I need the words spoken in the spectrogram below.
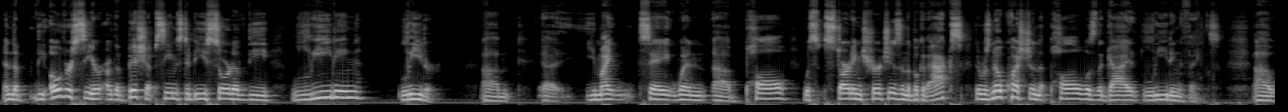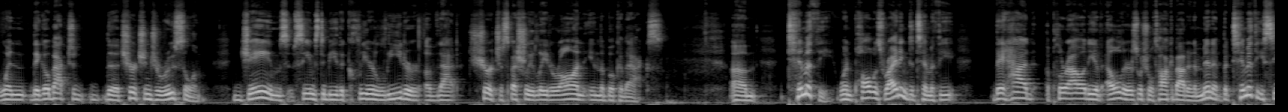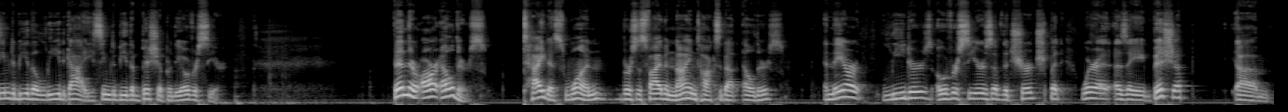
And the, the overseer or the bishop seems to be sort of the leading leader. Um, uh, you might say when uh, Paul was starting churches in the book of Acts, there was no question that Paul was the guy leading things. Uh, when they go back to the church in Jerusalem, James seems to be the clear leader of that church, especially later on in the book of Acts. Um, Timothy, when Paul was writing to Timothy, they had a plurality of elders, which we'll talk about in a minute, but Timothy seemed to be the lead guy. He seemed to be the bishop or the overseer. Then there are elders. Titus 1, verses 5 and 9 talks about elders, and they are leaders, overseers of the church, but whereas a bishop, um,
